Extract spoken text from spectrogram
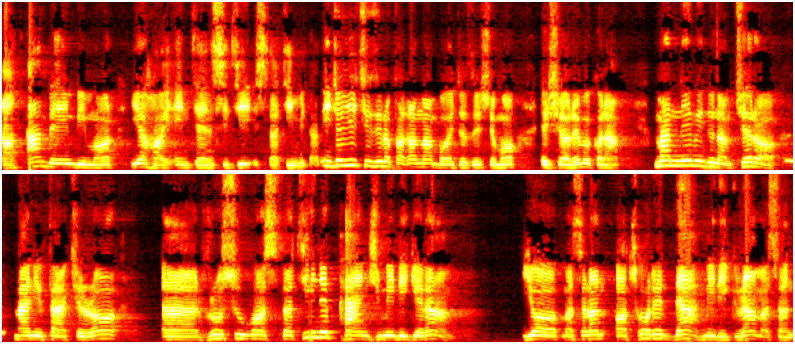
قطعا به این بیمار یه high intensity statin میدم. اینجا یه چیزی رو فقط من با اجازه شما اشاره بکنم. من نمی‌دونم چرا منیفکچرها رسوواستاتین 5 میلی گرم یا مثلا آتور 10 میلی گرم اصلا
